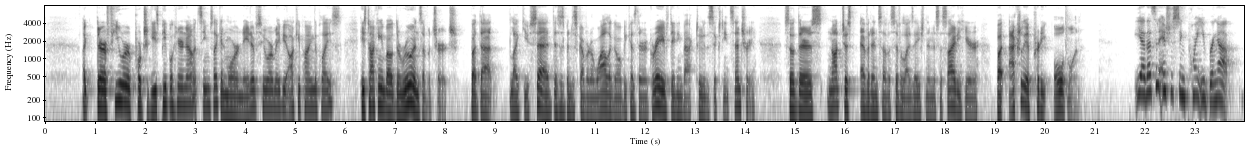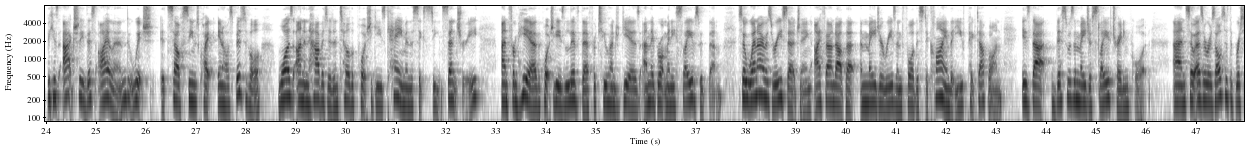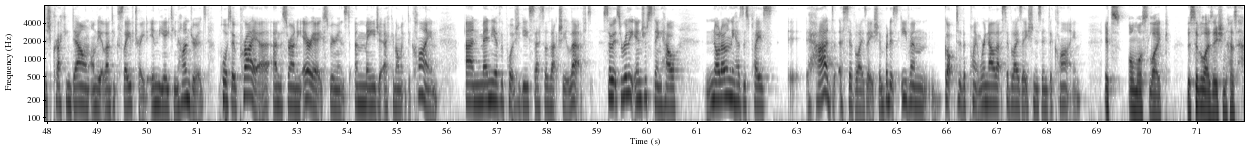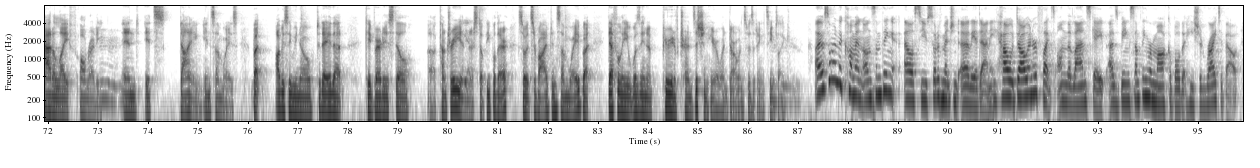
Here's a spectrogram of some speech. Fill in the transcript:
Like there are fewer Portuguese people here now, it seems like, and more natives who are maybe occupying the place he's talking about the ruins of a church, but that, like you said, this has been discovered a while ago because there are graves dating back to the 16th century. So there's not just evidence of a civilization and a society here, but actually a pretty old one. Yeah, that's an interesting point you bring up because actually, this island, which itself seems quite inhospitable, was uninhabited until the Portuguese came in the 16th century and from here, the Portuguese lived there for 200 years and they brought many slaves with them. So when I was researching, I found out that a major reason for this decline that you've picked up on is that this was a major slave trading port. And so, as a result of the British cracking down on the Atlantic slave trade in the 1800s, Porto Praya and the surrounding area experienced a major economic decline. And many of the Portuguese settlers actually left. So, it's really interesting how not only has this place eh, had a civilization, but it's even got to the point where now that civilization is in decline. It's almost like the civilization has had a life already mm-hmm. and it's dying in some ways. But obviously, we know today that Cape Verde is still a country and yes. there's still people there. So it survived in some way, but definitely was in a period of transition here when Darwin's visiting, it seems mm-hmm. like. I also wanted to comment on something else you sort of mentioned earlier, Danny, how Darwin reflects on the landscape as being something remarkable that he should write about.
